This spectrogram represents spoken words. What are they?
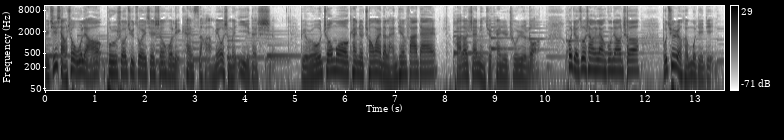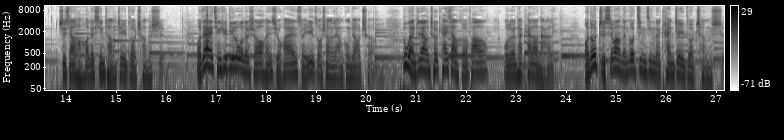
与其享受无聊，不如说去做一些生活里看似好像没有什么意义的事，比如周末看着窗外的蓝天发呆。”爬到山顶去看日出日落，或者坐上一辆公交车，不去任何目的地，只想好好的欣赏这一座城市。我在情绪低落的时候，很喜欢随意坐上一辆公交车，不管这辆车开向何方，无论它开到哪里，我都只希望能够静静的看这一座城市。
